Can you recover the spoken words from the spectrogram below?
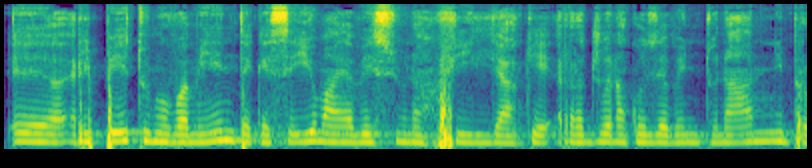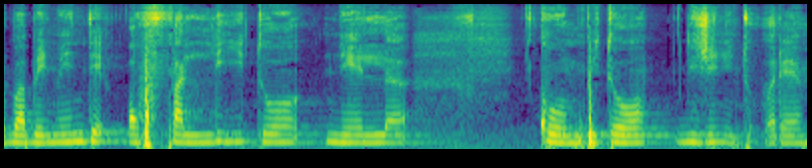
eh, ripeto nuovamente che se io mai avessi una figlia che ragiona così a 21 anni, probabilmente ho fallito nel compito di genitore.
